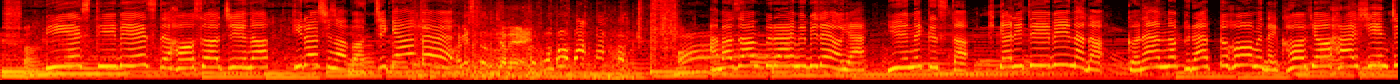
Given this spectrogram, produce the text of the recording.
BSTBS で放送中のひろしのぼっちキャンプ。激しかったじゃねえ Amazon プライムビデオや UNEXT 光 TV などご覧のプラットフォームで好評配信中で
